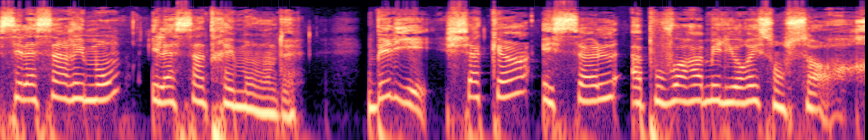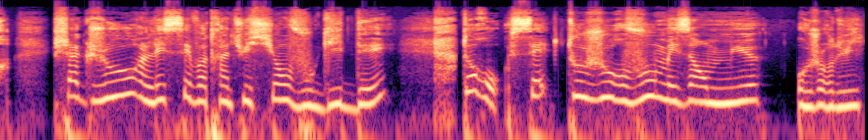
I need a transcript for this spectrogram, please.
c'est la Saint-Raymond et la Sainte-Raymonde. Bélier, chacun est seul à pouvoir améliorer son sort. Chaque jour, laissez votre intuition vous guider. Taureau, c'est toujours vous, mais en mieux aujourd'hui.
